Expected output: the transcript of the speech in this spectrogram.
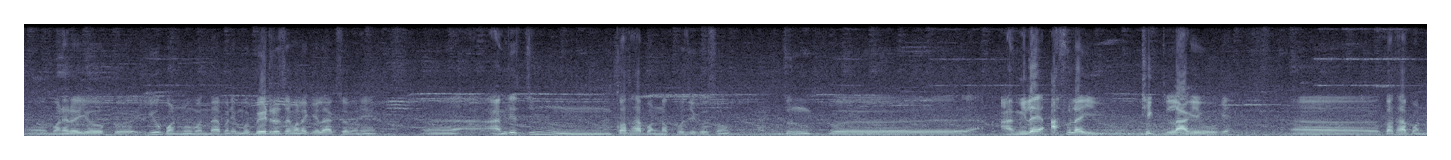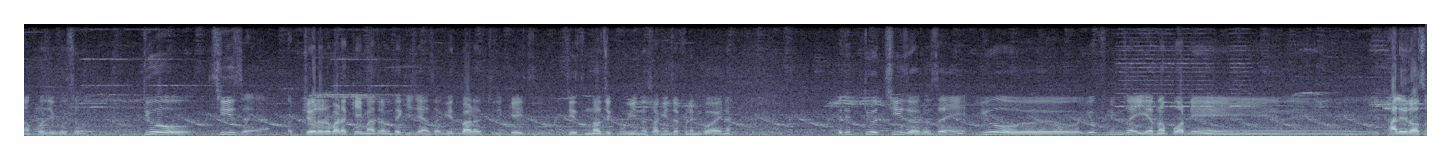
भनेर यो यो भन्नुभन्दा पनि म बेटर चाहिँ मलाई के लाग्छ भने हामीले जुन कथा भन्न खोजेको छौँ जुन हामीलाई आफूलाई ठिक लागेको हो क्या कथा भन्न खोजेको छु त्यो चिज ट्रेलरबाट केही मात्रामा देखिसकेको छ गीतबाट केही चिज नजिक पुगिन सकिन्छ फिल्मको होइन? यदि त्यो चिजहरू चाहिँ यो यो फिल्म चाहिँ हेर्न पर्ने खाले रहेछ।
